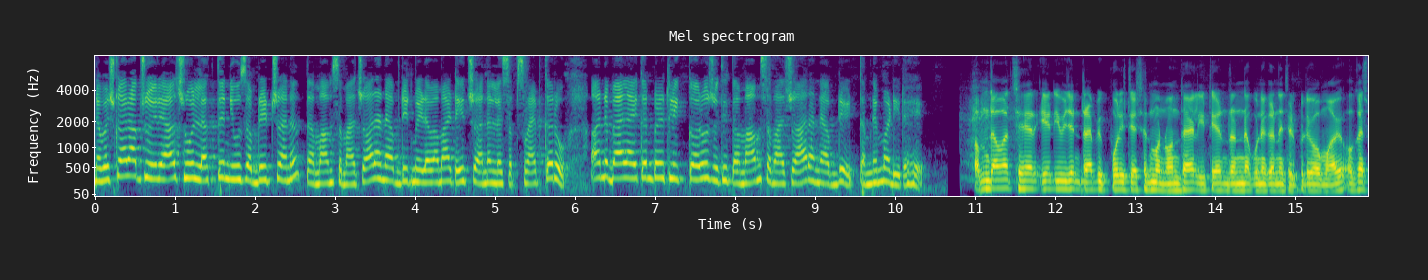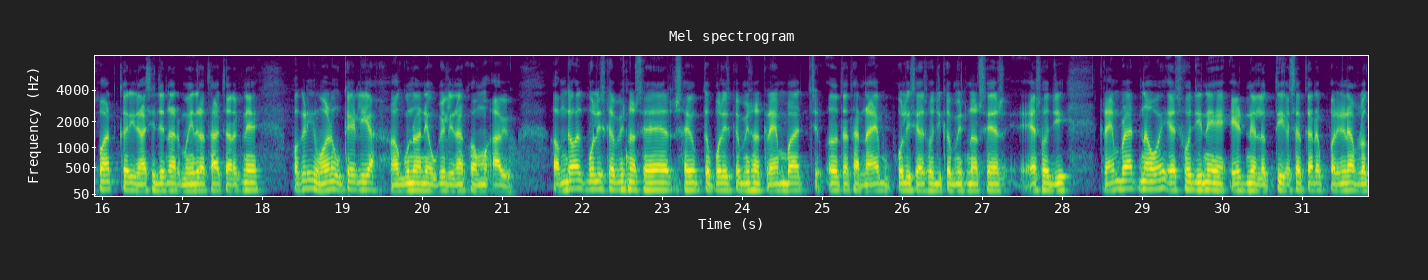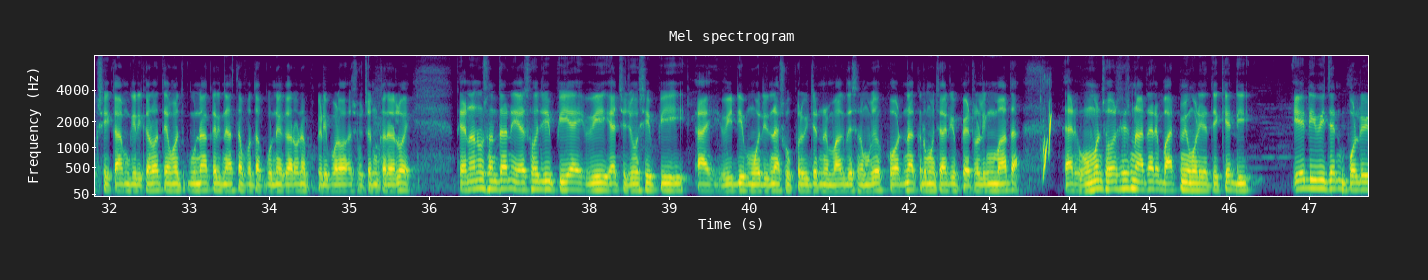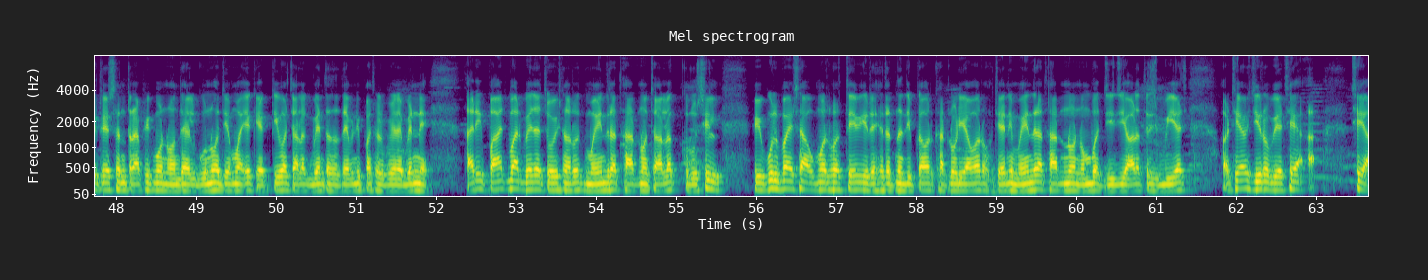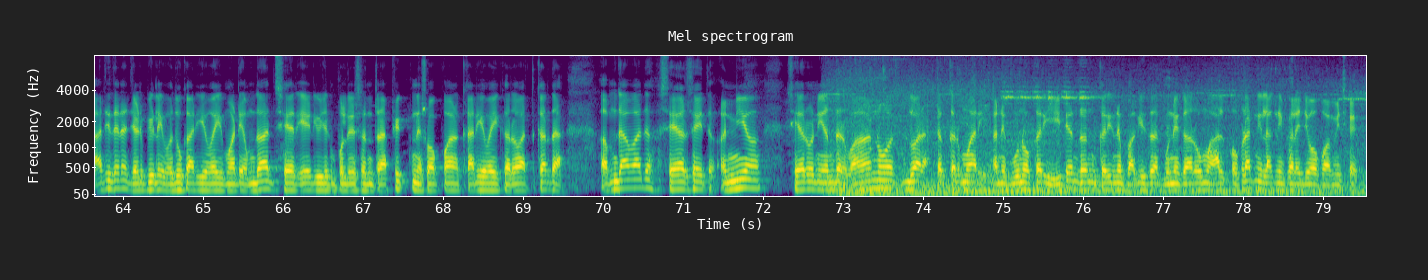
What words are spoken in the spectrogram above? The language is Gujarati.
નમસ્કાર, આપ જોઈ રહ્યા છો લખત ન્યૂઝ અપડેટ ચેનલ. તમામ સમાચાર અને અપડેટ મેળવવા માટે ચેનલને સબસ્ક્રાઇબ કરો અને બેલ આઇકન પર ક્લિક કરો જેથી તમામ સમાચાર અને અપડેટ તમને મળી રહે. અમદાવાદ શહેર એ ડિવિઝન ટ્રાફિક પોલીસ સ્ટેશનમાં નોંધાયેલ એન્ડ રનના ગુનેગારને ઝડપી લેવામાં આવ્યો. અકસ્માત કરી નાસી જનાર મહિન્દ્રા થાર ચાલકને પકડી વણ ઉકેલ્યા ગુનાને ઉકેલી નાખવામાં આવ્યો. અમદાવાદ પોલીસ કમિશનર શહેર સંયુક્ત પોલીસ કમિશનર ક્રાઇમ બ્રાન્ચ તથા નાયબ પોલીસ એસઓજી કમિશનર શહેર એસઓજી ક્રાઇમ બ્રાન્ચના હોય એસઓજીને એડને લગતી અસરકારક પરિણામલક્ષી કામગીરી કરવા તેમજ ગુના કરી નાસ્તા પડતા ગુનેગારોને પકડી પાડવા સૂચન કરેલ હોય. તેના અનુસંધાને SOG PI V H Joshi PI VD મોરીના supervision અને માર્ગદર્શન મુજબ કોર્ટના કર્મચારીઓ પેટ્રોલિંગમાં હતા. ત્યારે હ્યુમન સોર્સિસના આધારે બાતમી મળી હતી કે D, A division police station ટ્રાફિકમાં નોંધાયેલ ગુનો, જેમાં એક એક્ટિવા ચાલક બેન તથા તેમની પાછળ બેનને તારીખ પાંચ બાર બે હજાર ચોવીસના રોજ મહિન્દ્રા થારનો ચાલક રુશિલ વિપુલભાઈ શાહ ઉંમર વર્ષ તેવી રહેરત નદી ટાવર ખાટલોડિયાવાળો, જેની મહિન્દ્રા થારનો નંબર જીજી આડત્રીસ બીએચ અઠ્યાવીસ જીરો બે છે. છે. આથી તેને ઝડપી લઈ વધુ કાર્યવાહી માટે અમદાવાદ શહેર એ ડિવિઝન પોલીસ ટ્રાફિકને સોંપવા કાર્યવાહી કરવા કરતા અમદાવાદ શહેર સહિત અન્ય શહેરોની અંદર વાહનો દ્વારા ટક્કર મારી અને ગુનો કરી હિટ એન્ડ રન કરીને ભાગી જતા ગુનેગારોમાં હાલ ફફડાટની લાગણી ફેલાઈ જવા પામી છે.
